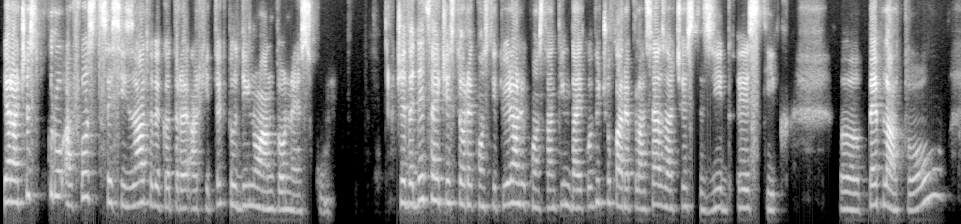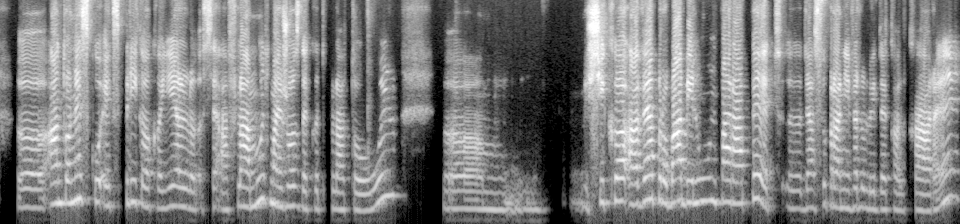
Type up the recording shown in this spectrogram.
iar acest lucru a fost sesizat de către arhitectul Dinu Antonescu. Ce vedeți aici este o reconstituire a lui Constantin Daicoviciu care plasează acest zid estic pe platou, Uh, Antonescu explică că el se afla mult mai jos decât platoul um, și că avea probabil un parapet uh, deasupra nivelului de călcare,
